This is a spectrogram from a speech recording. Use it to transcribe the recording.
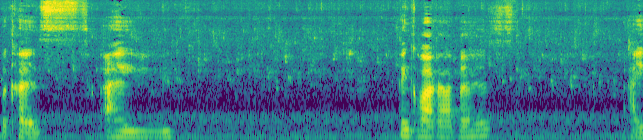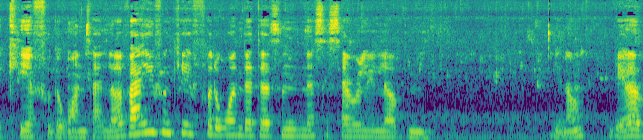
because I think about others. I care for the ones I love. I even care for the one that doesn't necessarily love me. You know, there are a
